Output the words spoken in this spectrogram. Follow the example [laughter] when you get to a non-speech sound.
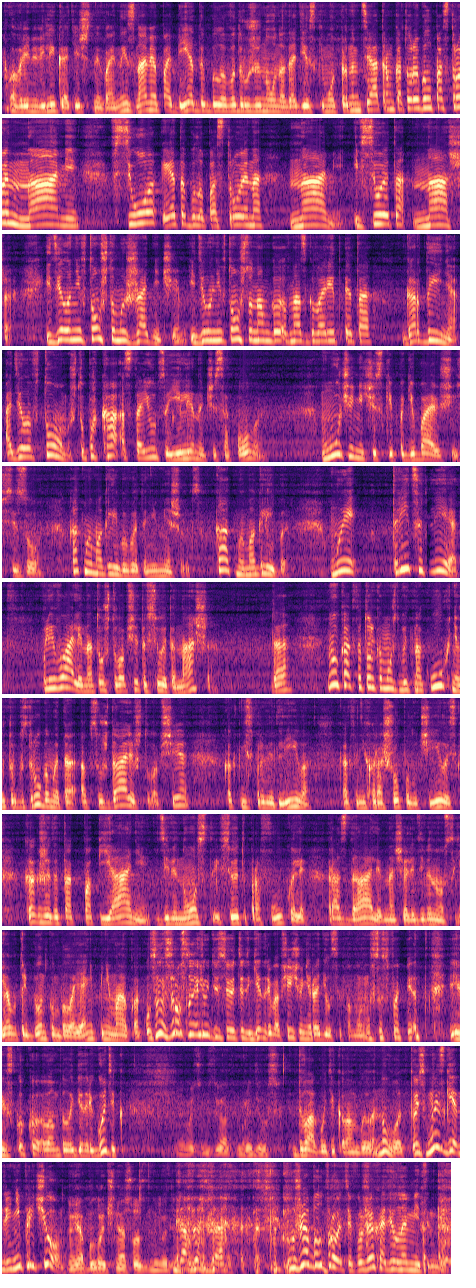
во время Великой Отечественной войны Знамя Победы было водружено над Одесским оперным театром, который был построен нами. Все это было построено нами. И все это наше. И дело не в том, что мы жадничаем. И дело не в том, что нам, в нас говорит это гордыня. А дело в том, что пока остаются Елена Чесакова, мученически погибающие в СИЗО, как мы могли бы в это не вмешиваться? Как мы могли бы? Мы 30 лет плевали на то, что вообще-то все это наше – да? Ну, как-то только, может быть, на кухнях друг с другом это обсуждали, что вообще как-то несправедливо, как-то нехорошо получилось. Как же это так по пьяни в 90-е, все это профукали, раздали в начале 90-х. Я вот ребенком была, я не понимаю, как. Вот [laughs] взрослые люди все это, Генри вообще еще не родился, по-моему, в тот момент. Или сколько вам было, Генри, годик? В 89-м родился. Два годика вам было. Ну вот, то есть мы с Генри ни при чем. Но я был очень осознанный в этом. Да-да-да. Уже был против, уже ходил на митинги.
